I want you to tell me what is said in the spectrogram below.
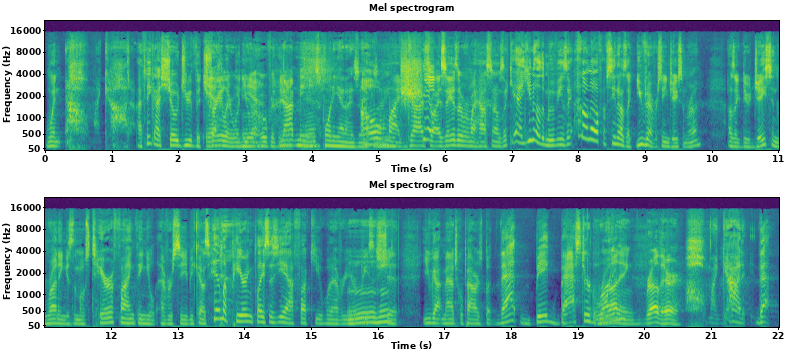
when oh my god, I think I showed you the trailer when you Yeah. were over there. Not me. He's pointing at Isaiah. Oh my ain't god! So. Isaiah's over my house, and I was like, "Yeah, you know the movie." He's like, "I don't know if I've seen." it. I was like, "You've never seen Jason run?" I was like, "Dude, Jason running is the most terrifying thing you'll ever see because him appearing places, yeah, fuck you, whatever, you're a piece of mm-hmm. shit. You got magical powers. But that big bastard running, running, brother. oh my god, that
